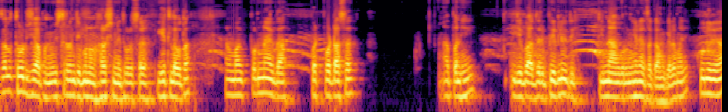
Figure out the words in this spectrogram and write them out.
त्याला थोडीशी आपण विश्रांती म्हणून हर्षने थोडंसं घेतलं होतं. आणि मग पुन्हा एकदा पटपट असं आपण ही जी बाजरी पेरली होती ती नांगरून घेण्याचं काम केलं. म्हणजे कुदळीना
